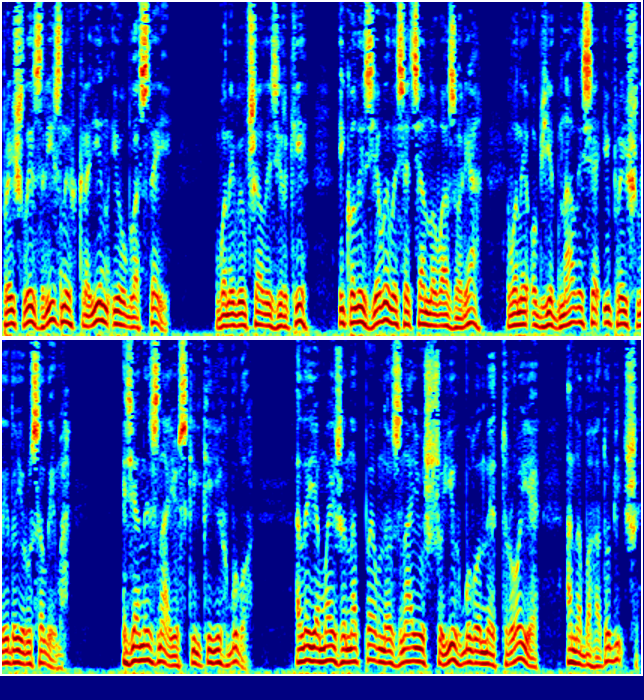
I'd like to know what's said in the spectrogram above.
прийшли з різних країн і областей. Вони вивчали зірки, і коли з'явилася ця нова зоря, вони об'єдналися і прийшли до Єрусалима. Я не знаю, скільки їх було, але я майже напевно знаю, що їх було не троє, а набагато більше.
